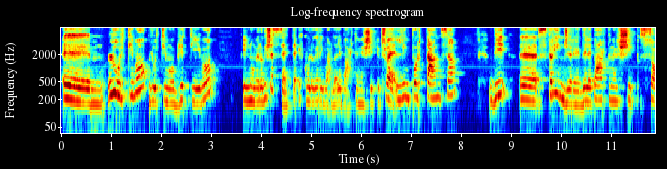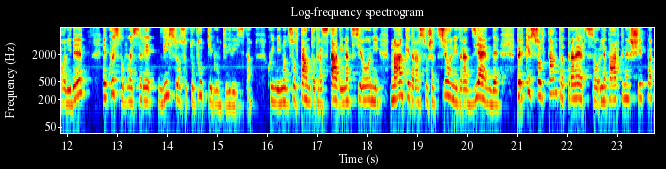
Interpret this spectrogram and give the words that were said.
Ehm, l'ultimo, obiettivo, il numero 17, è quello che riguarda le partnership, cioè l'importanza di eh, stringere delle partnership solide e questo può essere visto sotto tutti i punti di vista, quindi non soltanto tra stati, nazioni, ma anche tra associazioni, tra aziende, perché soltanto attraverso le partnership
